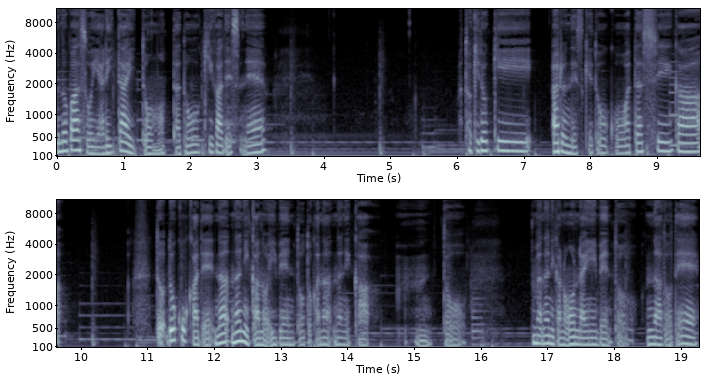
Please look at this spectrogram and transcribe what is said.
プノバースをやりたいと思った動機がですね時々あるんですけどこう私がどどこかでな何かのイベントとかな何かうんと、まあ、何かのオンラインイベントなどで、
